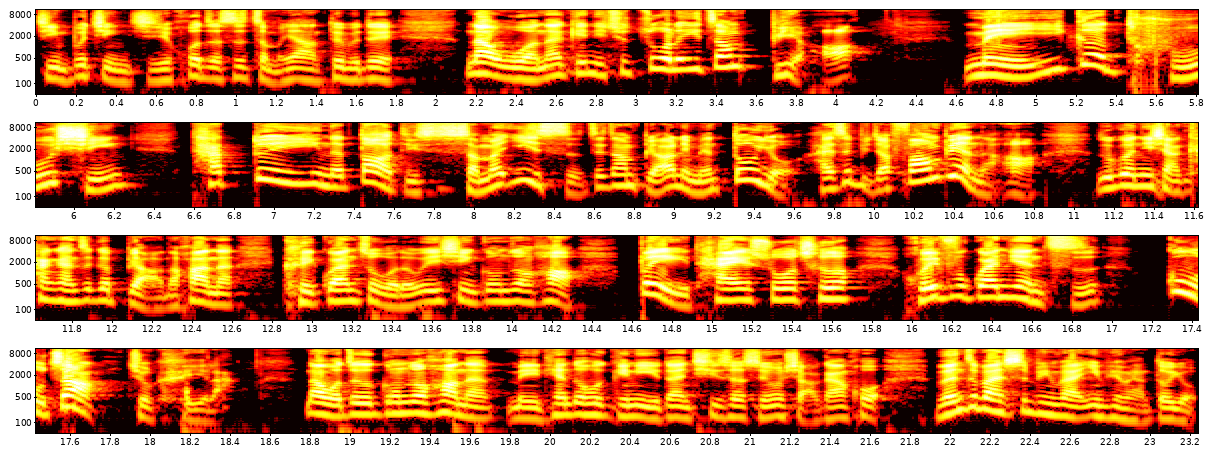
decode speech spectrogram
紧不紧急或者是怎么样，对不对？那我呢给你去做了一张表。每一个图形它对应的到底是什么意思？这张表里面都有，还是比较方便的啊。如果你想看看这个表的话呢，可以关注我的微信公众号“备胎说车”，回复关键词“故障”就可以了。那我这个公众号呢，每天都会给你一段汽车使用小干货，文字版、视频版、音频版都有，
